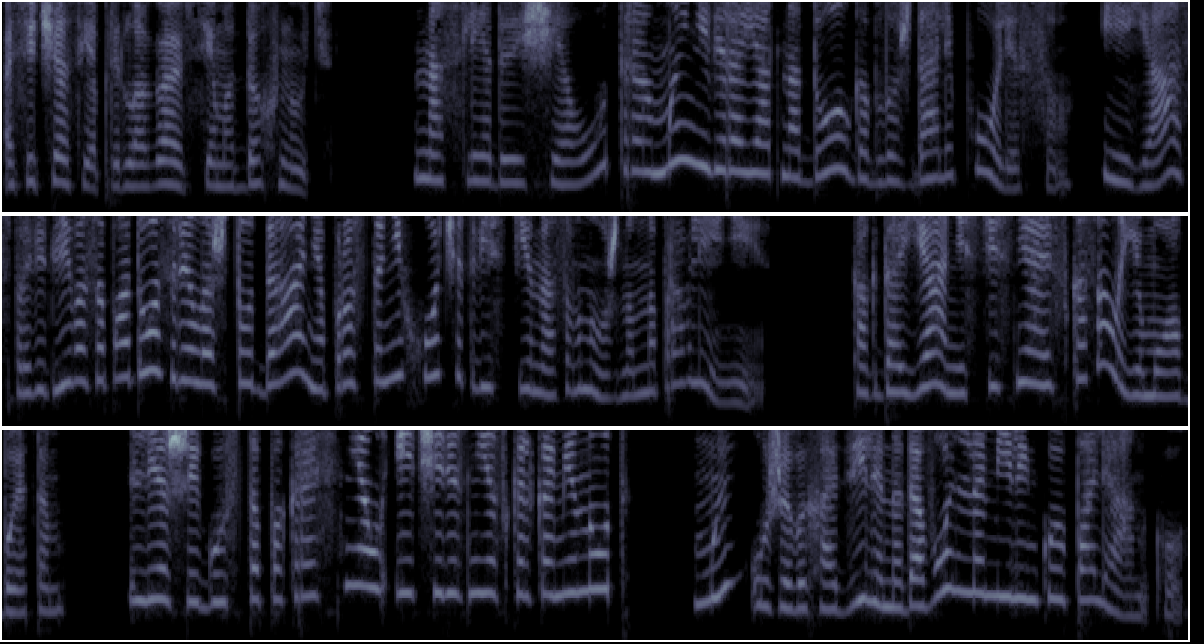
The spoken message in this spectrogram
а сейчас я предлагаю всем отдохнуть». На следующее утро мы невероятно долго блуждали по лесу, и я справедливо заподозрила, что Даня просто не хочет вести нас в нужном направлении. Когда я, не стесняясь, сказала ему об этом, Леший густо покраснел, и через несколько минут мы уже выходили на довольно миленькую полянку,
